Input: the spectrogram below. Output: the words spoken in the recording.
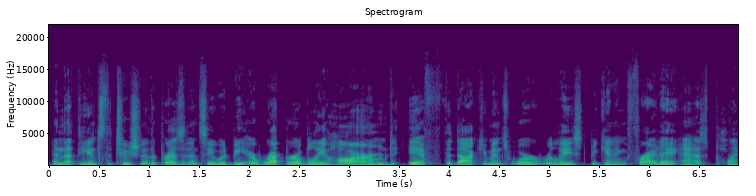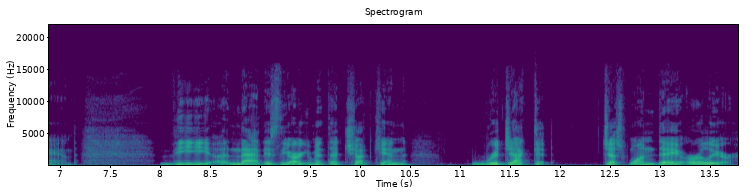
And that the institution of the presidency would be irreparably harmed if the documents were released beginning Friday as planned. The and that is the argument that Chutkan rejected just one day earlier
